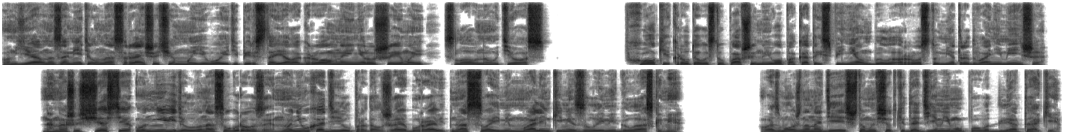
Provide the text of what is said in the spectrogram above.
Он явно заметил нас раньше, чем мы его, и теперь стоял огромный и нерушимый, словно утес. В холке, круто выступавший на его покатой спине, он был росту метра два не меньше. На наше счастье, он не видел в нас угрозы, но не уходил, продолжая буравить нас своими маленькими злыми глазками. Возможно, надеясь, что мы все-таки дадим ему повод для атаки.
